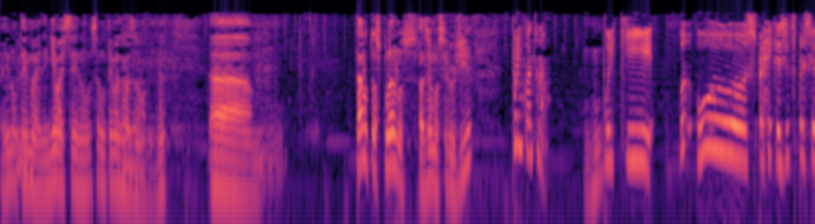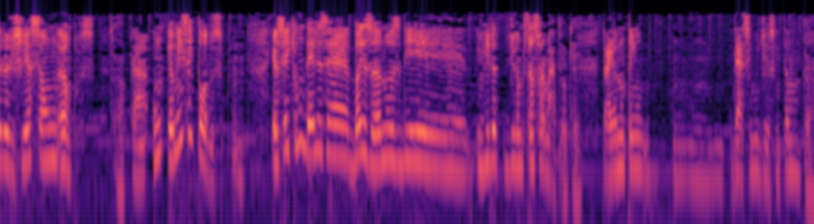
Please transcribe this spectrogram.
Aí não Uhum. tem mais. Ninguém mais tem. Não, você não tem mais razão ali, né? Ah, tá nos teus planos fazer uma cirurgia? Por enquanto não. Uhum. Porque os pré-requisitos para cirurgia são amplos. Tá. Tá? Um, eu nem sei todos. Eu sei que um deles é dois anos de vida, digamos, transformada. Ok. Tá? Eu não tenho um décimo disso. Então, Tá.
